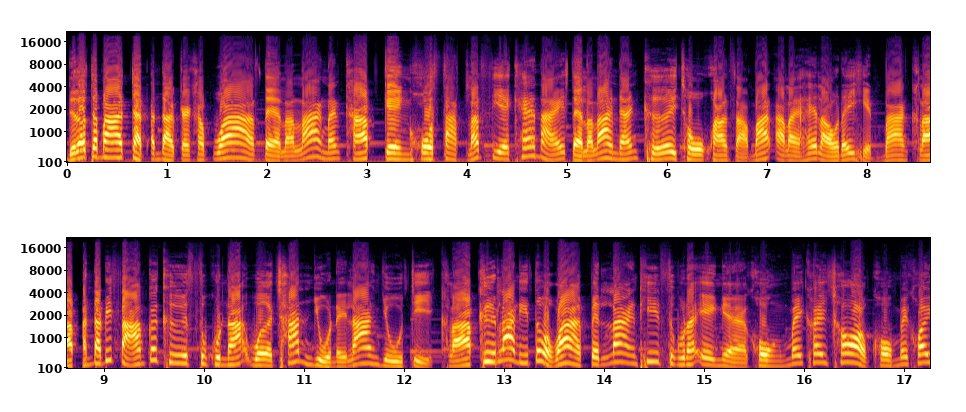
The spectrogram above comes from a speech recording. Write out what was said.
เดี๋ยวเราจะมาจัดอันดับกันครับว่าแต่ละล่างนั้นครับ เก่งโหดสัตว์รัสเซียแค่ไหน แต่ละล่างนั้นเคยโชว์ความสามารถอะไรให้เราได้เห็นบ้างครับ อันดับที่ 3 ก็คือสุคุนะเวอร์ชั่นอยู่ในล่างยูจิครับ คือล่างนี้ต้องบอกว่าเป็นล่างที่สุคุนะเองเนี่ยคงไม่ค่อยชอบ คงไม่ค่อย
